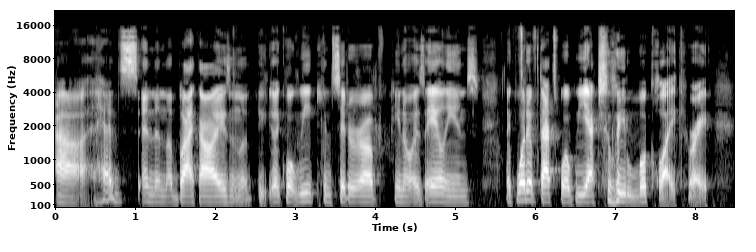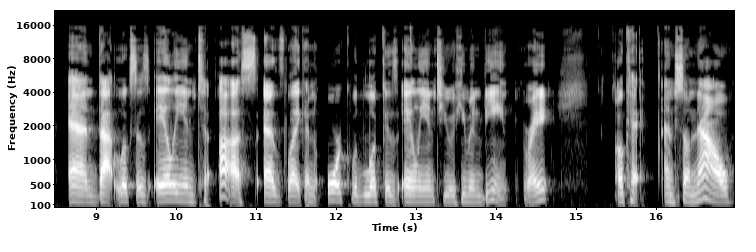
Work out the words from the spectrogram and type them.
uh, heads and then the black eyes and the, like what we consider of you know as aliens. Like what if that's what we actually look like, right? And that looks as alien to us as like an orc would look as alien to a human being, right? Okay, and so now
